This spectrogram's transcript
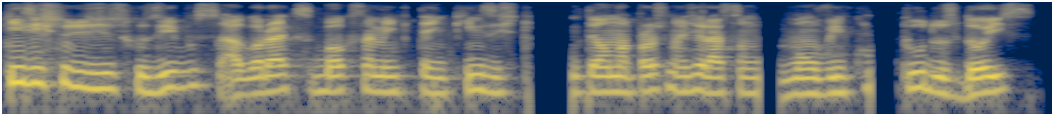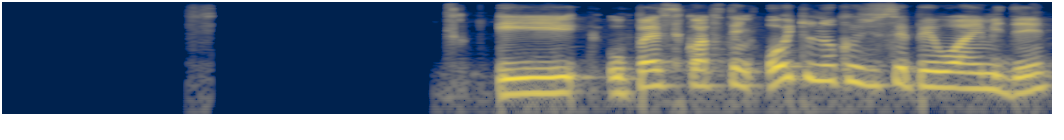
15 estúdios exclusivos. Agora o Xbox também tem 15 estúdios. Então na próxima geração vão vir com tudo os dois. E o PS4 tem 8 núcleos de CPU AMD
